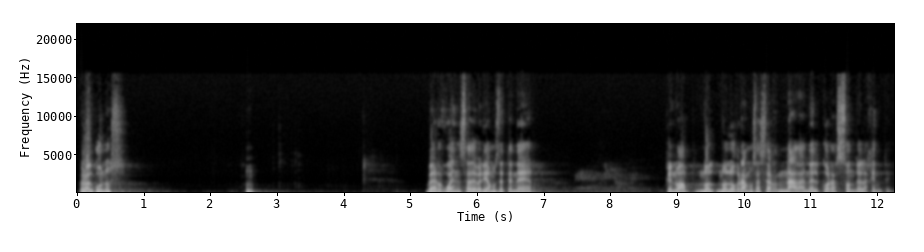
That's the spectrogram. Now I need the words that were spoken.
Pero algunos, hmm, vergüenza deberíamos de tener, que no, no, no logramos hacer nada en el corazón de la gente.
